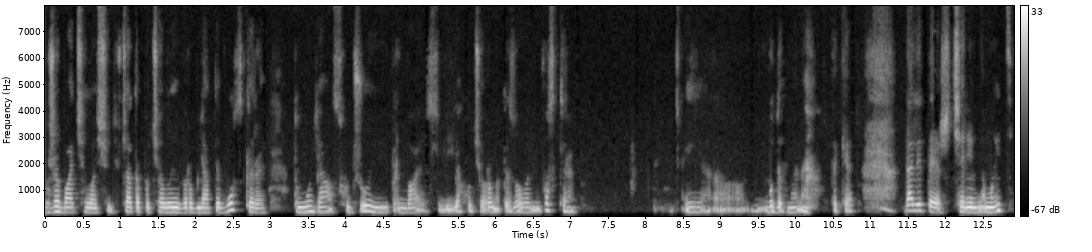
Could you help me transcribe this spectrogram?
вже бачила, що дівчата почали виробляти воскери, тому я сходжу і придбаю собі. Я хочу ароматизовані воскери. І е, буде в мене таке. Далі теж чарівна мить.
